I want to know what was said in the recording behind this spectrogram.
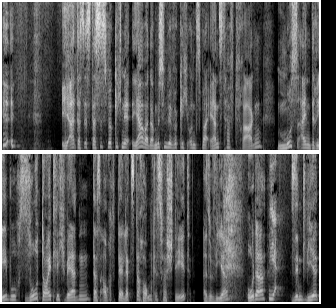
Ja, das ist, das ist wirklich eine, ja, aber da müssen wir wirklich uns mal ernsthaft fragen, muss ein Drehbuch so deutlich werden, dass auch der letzte Honk es versteht, also wir, oder ja. sind wir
